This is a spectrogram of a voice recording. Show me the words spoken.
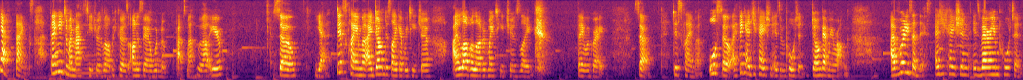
yeah, thanks. Thank you to my maths teacher as well because honestly I wouldn't have passed math without you. So yeah, disclaimer, I don't dislike every teacher. I love a lot of my teachers, like they were great. So, disclaimer. Also, I think education is important, don't get me wrong. I've already said this, education is very important.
